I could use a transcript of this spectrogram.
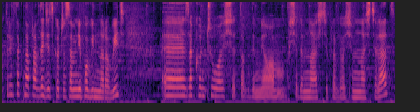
których tak naprawdę dziecko czasem nie powinno robić. E, Zakończyło się to, gdy miałam 17, prawie 18 lat.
